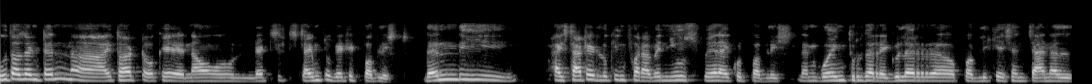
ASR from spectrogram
2010 uh, i thought okay now let's it's time to get it published. Then the i started looking for avenues where i could publish. Then going through the regular uh, publication channel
